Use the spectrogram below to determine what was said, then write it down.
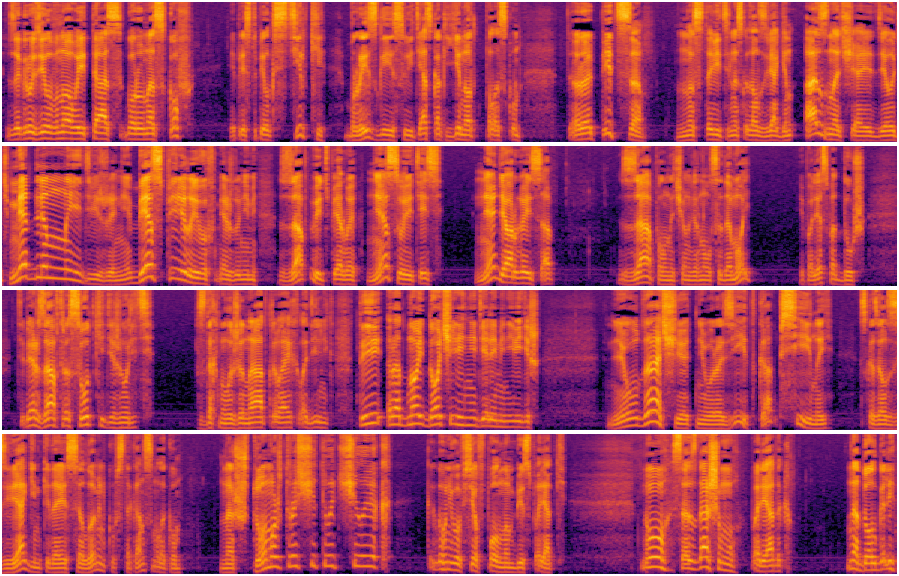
загрузил в новый таз гору носков и приступил к стирке, брызгая и суетясь, как енот-полоскун. «Торопиться!» — наставительно сказал Звягин, — означает делать медленные движения, без перерывов между ними. Заповедь первая — не суетись, не дергайся. За полночь он вернулся домой и полез под душ. «Тебе ж завтра сутки дежурить». — вздохнула жена, открывая холодильник. «Ты родной дочери неделями не видишь». «Неудачи от него разит, как псиной», — сказал Звягин, кидая соломинку в стакан с молоком. «На что может рассчитывать человек, когда у него все в полном беспорядке? Ну, создашь ему порядок. Надолго ли?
